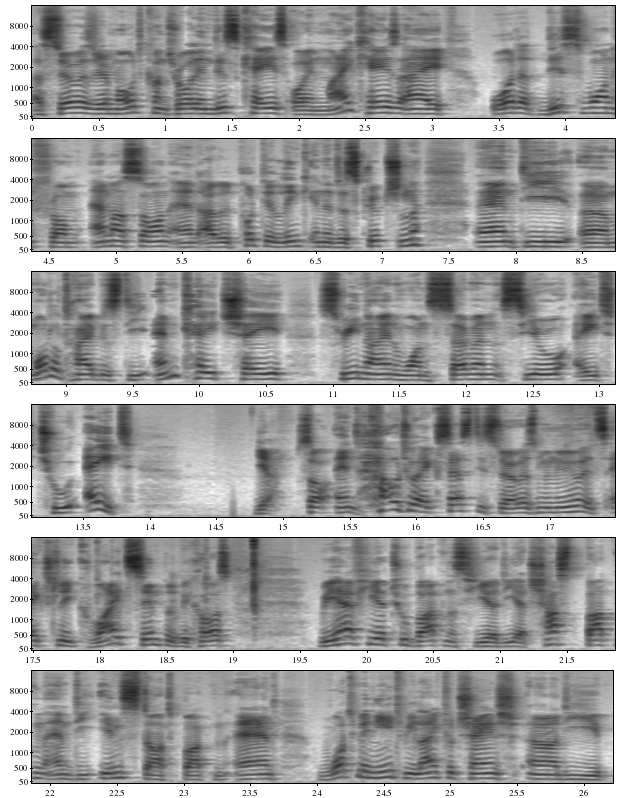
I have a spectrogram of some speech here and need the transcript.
a service remote control in this case, or in my case I ordered this one from Amazon and I will put the link in the description. And the uh, model type is the MKJ39170828. Yeah, so and how to access the service menu, it's actually quite simple because we have here two buttons here, the adjust button and the instart button. And what we need, we like to change uh, the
